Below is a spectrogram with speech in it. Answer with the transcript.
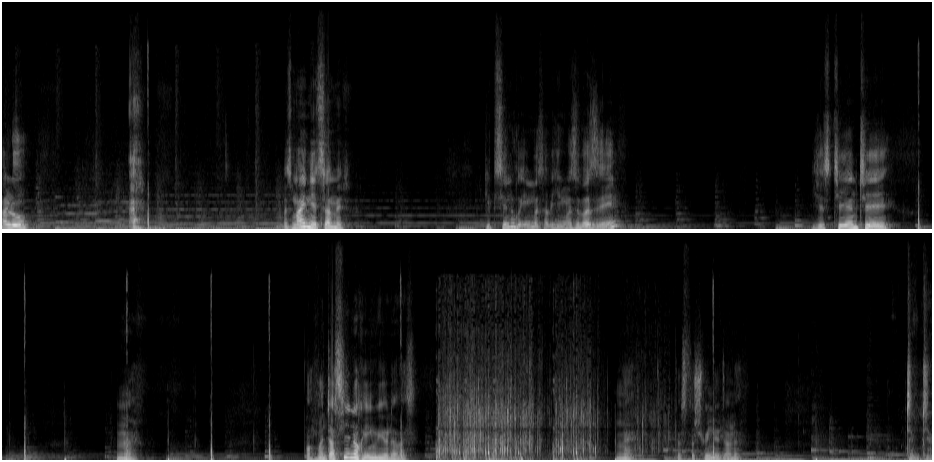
Hallo? Was meinen jetzt damit? Gibt es hier noch irgendwas? Habe ich irgendwas übersehen? Hier ist TNT. Hm. Braucht man das hier noch irgendwie oder was? Ne, das verschwindet alle. Dim, dim.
